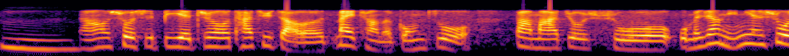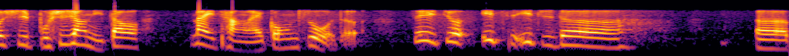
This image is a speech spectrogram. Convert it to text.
嗯，然后硕士毕业之后，他去找了卖场的工作，爸妈就说：“我们让你念硕士，不是让你到卖场来工作的。”所以就一直一直的，呃，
